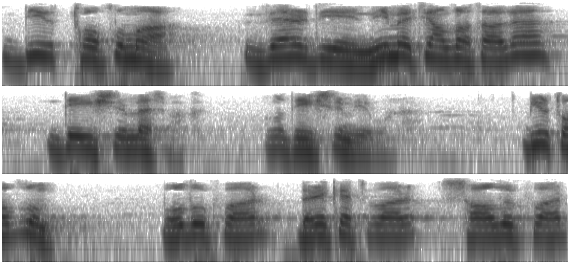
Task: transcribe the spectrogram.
bir topluma verdiği nimeti allah Teala değiştirmez bak. Onu değiştirmiyor bunu. Bir toplum bolluk var, bereket var, sağlık var,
